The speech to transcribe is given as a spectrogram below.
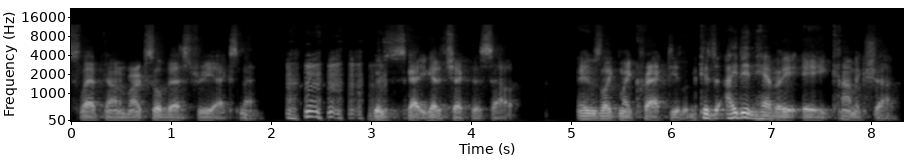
slapped down a Marc Silvestri X Men. goes, Scott, you got to check this out. And it was like my crack dealer because I didn't have a, a comic shop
